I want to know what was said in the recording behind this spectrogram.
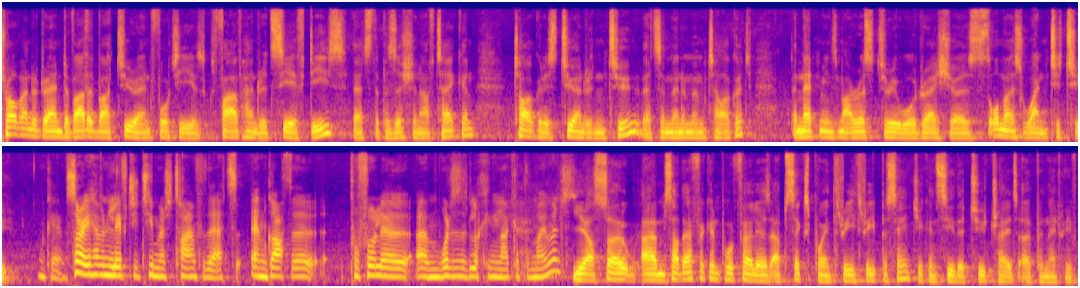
1200 Rand divided by 2 Rand 40 is 500 CFDs. That's the position I've taken. Target is 202. That's a minimum target. And that means my risk to reward ratio is almost 1 to 2. Okay, sorry, I haven't left you too much time for that. And Garth, the portfolio, um, what is it looking like at the moment? Yeah, so um, South African portfolio is up 6.33%. You can see the two trades open that we've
